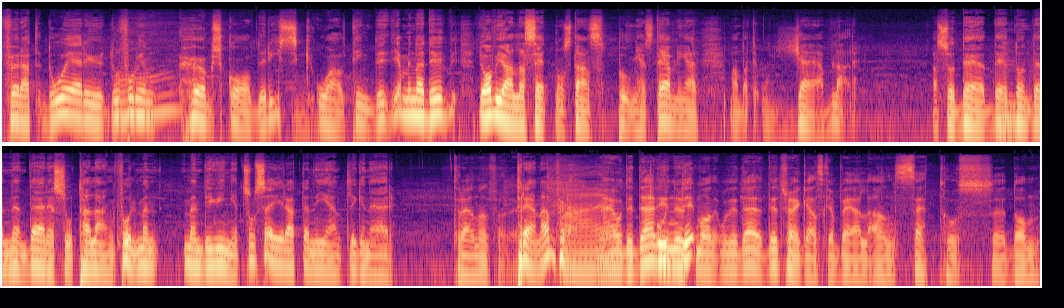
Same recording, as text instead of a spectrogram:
För att då, är det ju, då får du en hög skaderisk och allting. Det, jag menar, det, det har vi ju alla sett någonstans på unghästtävlingar. Man bara, oh jävlar. Alltså det, det, Mm. den, den där är så talangfull. Men, men det är ju inget som säger att den egentligen är Tränad för det? tränad för det. Nej. Nej, och det där är ju en utmaning och det, där, det tror jag är ganska väl ansett hos eh, de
